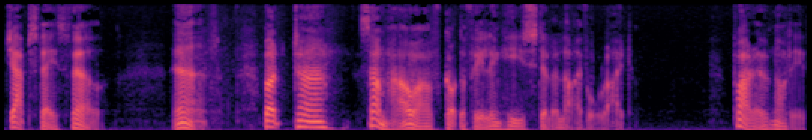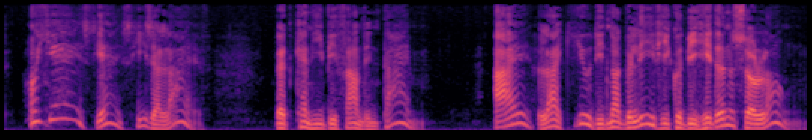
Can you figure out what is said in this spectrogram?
Japp's face fell. Yes, but uh, Somehow I've got the feeling he's still alive all right. Poirot nodded. Oh, yes, yes, he's alive. But can he be found in time? I, like you, did not believe he could be hidden so long.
